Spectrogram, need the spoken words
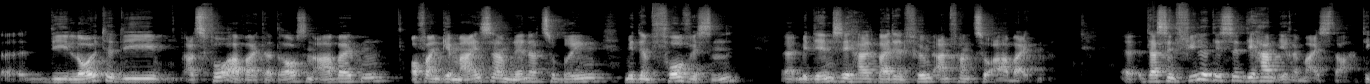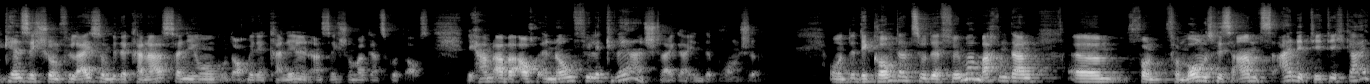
äh, die Leute, die als Vorarbeiter draußen arbeiten, auf einen gemeinsamen Nenner zu bringen mit dem Vorwissen, äh, mit dem sie halt bei den Firmen anfangen zu arbeiten. Äh, das sind viele, die, sind, die haben ihre Meister. Die kennen sich schon vielleicht so mit der Kanalsanierung und auch mit den Kanälen an sich schon mal ganz gut aus. Wir haben aber auch enorm viele Quereinsteiger in der Branche. Und die kommen dann zu der Firma, machen dann ähm, von, von morgens bis abends eine Tätigkeit,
